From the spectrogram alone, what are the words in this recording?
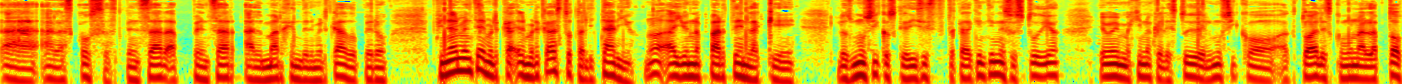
a, a las cosas, pensar a pensar al margen del mercado, pero finalmente el, merca- el mercado es totalitario, ¿no? Hay una parte en la que los músicos que dices, cada quien tiene su estudio, yo me imagino que el estudio del músico actual es como una laptop,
